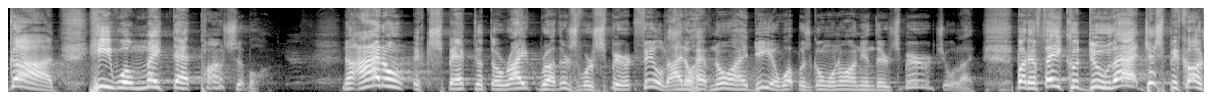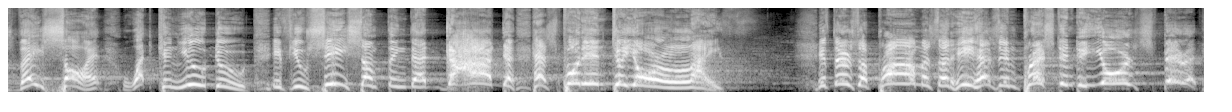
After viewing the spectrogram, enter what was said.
God, He will make that possible. Now, I don't expect that the Wright brothers were spirit filled. I don't have no idea what was going on in their spiritual life. But if they could do that just because they saw it, what can you do if you see something that God has put into your life? If there's a promise that He has impressed into your spirit,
